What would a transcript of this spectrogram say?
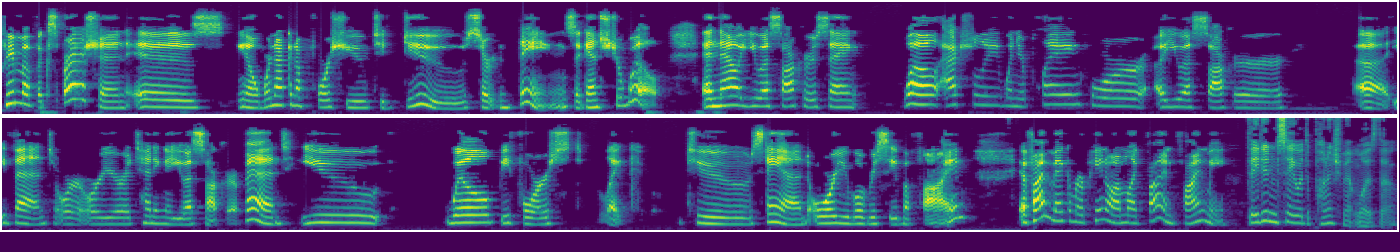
freedom of expression is you know we're not going to force you to do certain things against your will and now us soccer is saying well, actually, when you're playing for a U.S. soccer uh, event or, or you're attending a U.S. soccer event, you will be forced like to stand or you will receive a fine. If I'm Megan Rapinoe, I'm like, fine, fine me. They didn't say what the punishment was, though.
